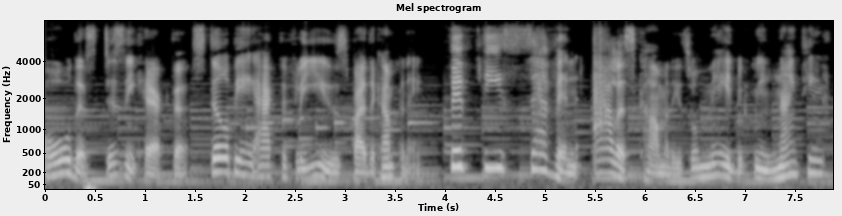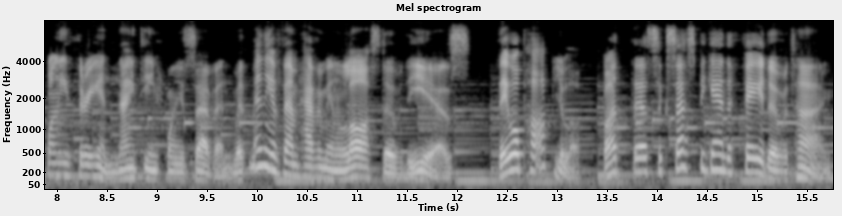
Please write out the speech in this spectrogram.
oldest Disney character still being actively used by the company. 57 Alice comedies were made between 1923 and 1927, with many of them having been lost over the years. They were popular, but their success began to fade over time.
